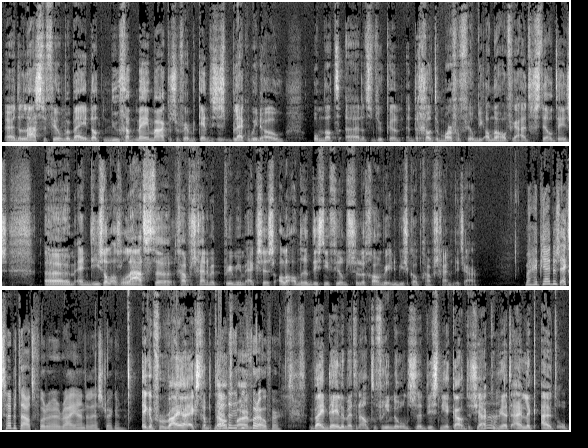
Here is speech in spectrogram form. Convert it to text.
Eh, de laatste film waarbij je dat nu gaat meemaken, zover bekend is, is Black Widow Omdat eh, dat is natuurlijk een- de grote Marvel-film die anderhalf jaar uitgesteld is. Ehm, en die zal als laatste gaan verschijnen met Premium Access. Alle andere Disney-films zullen gewoon weer in de bioscoop gaan verschijnen dit jaar. Maar heb jij dus extra betaald voor eh, Raya and the Last Dragon? Ik heb voor Raya extra Ja, betaald, daar heb maar ik voor over. wij delen met een aantal vrienden ons eh, Disney-account. Dus ja, Ah. kom je uiteindelijk uit op,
